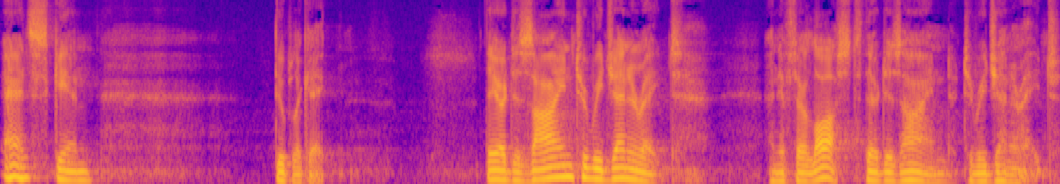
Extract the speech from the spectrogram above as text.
and skin, duplicate. They are designed to regenerate. And if they're lost, they're designed to regenerate.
